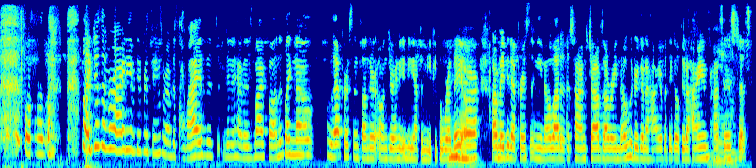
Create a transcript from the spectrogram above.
Or like just a variety of different things where i'm just like why is this? Didn't have it as my fault. And it's like no that person's on their own journey and you have to meet people where they are or maybe that person you know a lot of the times jobs already know who they're going to hire but they go through the hiring process yeah. just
